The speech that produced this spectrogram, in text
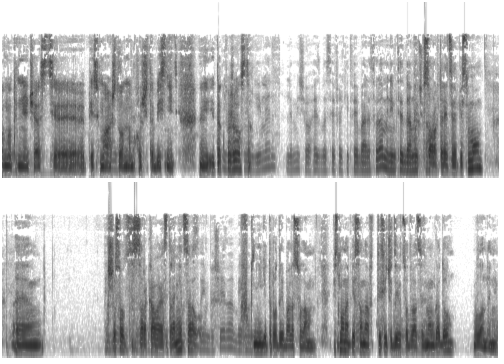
внутреннюю часть э, письма, что он нам хочет объяснить. Итак, пожалуйста. 43 письмо, 640 э, страница в книге «Труды Баля Сулам». Письмо написано в 1927 году в Лондоне.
